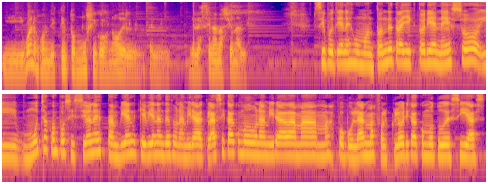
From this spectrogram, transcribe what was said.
y bueno, con distintos músicos ¿no? del, de la escena nacional. Sí, pues tienes un montón de trayectoria en eso y muchas composiciones también que vienen desde una mirada clásica como de una mirada más, más popular, más folclórica, como tú decías.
